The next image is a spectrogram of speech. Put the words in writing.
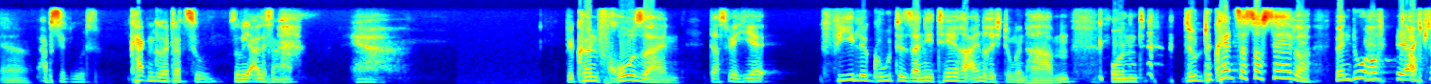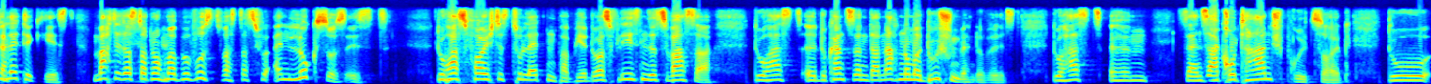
Ja. Absolut. Kacken gehört dazu, so wie alles andere. Ja. Wir können froh sein, dass wir hier viele gute sanitäre Einrichtungen haben. Und du, du kennst das doch selber. Wenn du auf, Ja, auf. Toilette gehst, mach dir das doch nochmal bewusst, was das für ein Luxus ist. Du hast feuchtes Toilettenpapier, du hast fließendes Wasser, du hast, äh, du kannst dann danach nochmal duschen, wenn du willst. Du hast ähm, sein Sakrotan-Sprühzeug, du,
